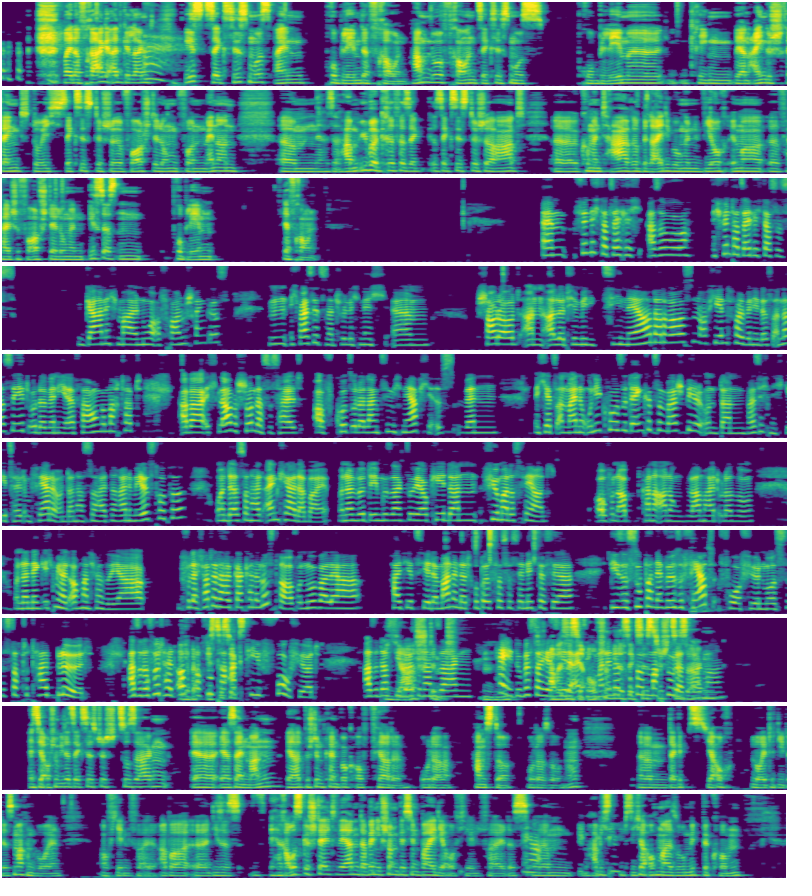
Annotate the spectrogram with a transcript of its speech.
bei der Frage angelangt, ah. ist Sexismus ein Problem der Frauen? Haben nur Frauen Sexismus Probleme kriegen, werden eingeschränkt durch sexistische Vorstellungen von Männern, ähm, also haben Übergriffe se sexistischer Art, äh, Kommentare, Beleidigungen, wie auch immer, äh, falsche Vorstellungen. Ist das ein Problem der Frauen? Ähm, finde ich tatsächlich, also ich finde tatsächlich, dass es gar nicht mal nur auf Frauen beschränkt ist. Hm, ich weiß jetzt natürlich nicht, ähm, Shoutout an alle Tiermediziner da draußen, auf jeden Fall, wenn ihr das anders seht oder wenn ihr Erfahrung gemacht habt. Aber ich glaube schon, dass es halt auf kurz oder lang ziemlich nervig ist, wenn ich jetzt an meine Unikurse denke zum Beispiel und dann, weiß ich nicht, geht's halt um Pferde und dann hast du halt eine reine Mädelstruppe und da ist dann halt ein Kerl dabei. Und dann wird dem gesagt, so, ja, okay, dann führ mal das Pferd. Auf und ab, keine Ahnung, Lahmheit oder so. Und dann denke ich mir halt auch manchmal so, ja, vielleicht hat er da halt gar keine Lust drauf und nur weil er halt jetzt hier der Mann in der Truppe ist, heißt das ja nicht, dass er dieses super nervöse Pferd mhm. vorführen muss. Das ist doch total blöd. Also das wird halt oft ja, auch super aktiv vorgeführt. Also dass die ja, Leute dann sagen, mhm. hey, du bist doch jetzt aber hier der einzige ja Mann in der Truppe, mach du das sagen, doch mal. Es ist ja auch schon wieder sexistisch zu sagen, er, er ist ein Mann, er hat bestimmt keinen Bock auf Pferde oder Hamster oder so. Ne? Ähm, da gibt's ja auch Leute, die das machen wollen. Auf jeden Fall. Aber äh, dieses herausgestellt werden, da bin ich schon ein bisschen bei dir auf jeden Fall. Das ja. ähm, habe ich sicher auch mal so mitbekommen.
